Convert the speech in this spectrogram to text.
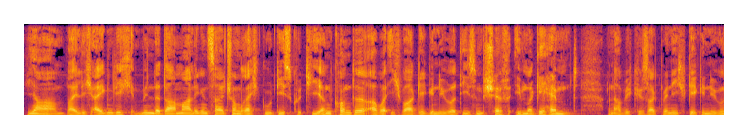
Ja, weil ich eigentlich in der damaligen Zeit schon recht gut diskutieren konnte, aber ich war gegenüber diesem Chef immer gehemmt. Und habe ich gesagt, wenn ich gegenüber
